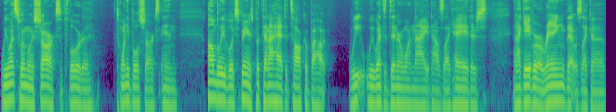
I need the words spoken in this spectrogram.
we went swimming with sharks in Florida, 20 bull sharks, and unbelievable experience. But then I had to talk about we we went to dinner one night and I was like, hey, there's, and I gave her a ring that was like a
